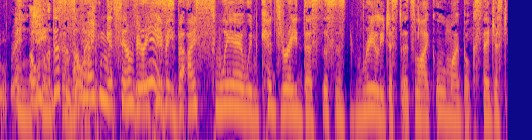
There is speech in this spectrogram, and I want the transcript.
Oh, this is all making it sound very Yes. heavy, but I swear when kids read this, this is really just, it's like all my books. They're just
